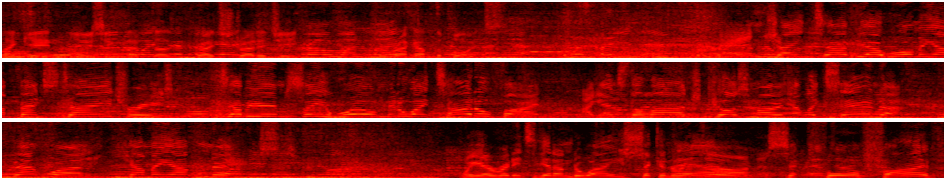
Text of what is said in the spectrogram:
again using that uh, great strategy to rack up the points. And JW warming up backstage for his WMC World Middleweight title fight against the large Cosmo Alexander. That one coming up next. We are ready to get underway. Second round, set four, five.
